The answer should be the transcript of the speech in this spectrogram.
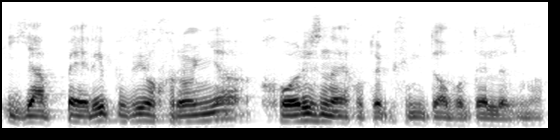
για περίπου δύο χρόνια χωρίς να έχω το επιθυμητό αποτέλεσμα.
